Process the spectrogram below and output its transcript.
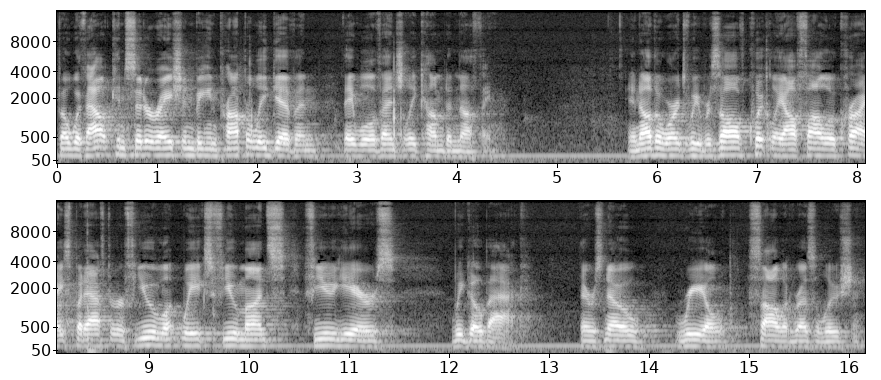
but without consideration being properly given, they will eventually come to nothing. In other words, we resolve quickly, I'll follow Christ, but after a few weeks, few months, few years, we go back. There's no real solid resolution.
